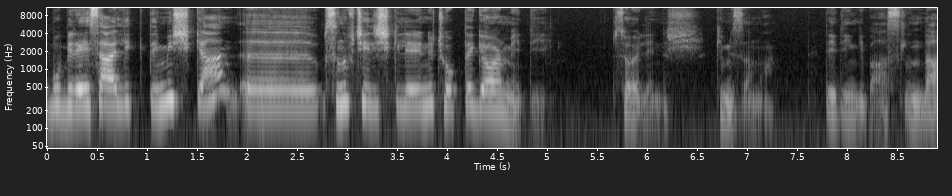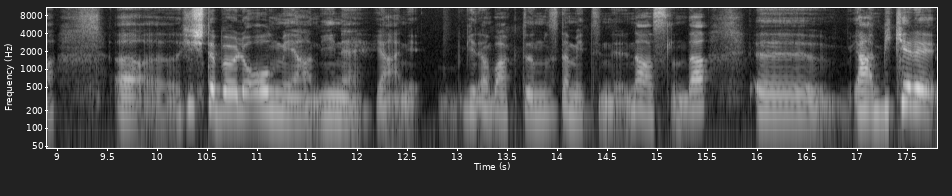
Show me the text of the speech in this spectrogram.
bu bireysellik demişken sınıf çelişkilerini çok da görmediği söylenir kimi zaman. Dediğin gibi aslında e, hiç de böyle olmayan yine yani yine baktığımızda metinlerine aslında e, yani bir kere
